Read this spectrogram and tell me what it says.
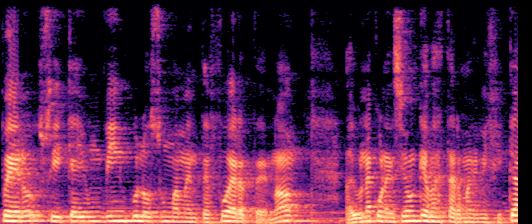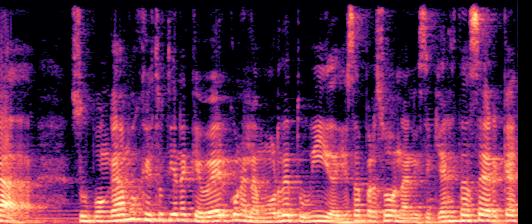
pero sí que hay un vínculo sumamente fuerte, ¿no? Hay una conexión que va a estar magnificada. Supongamos que esto tiene que ver con el amor de tu vida y esa persona ni siquiera está cerca,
